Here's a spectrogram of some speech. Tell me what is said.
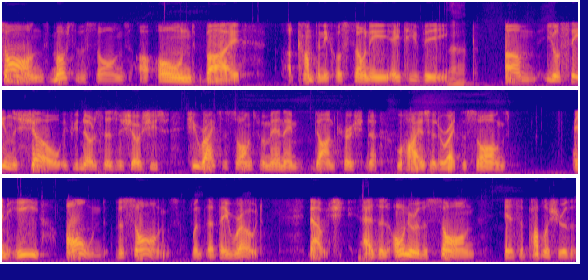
songs. Most of the songs are owned by a company called Sony ATV. Ah. Um, you'll see in the show, if you notice, there's a show. She's she writes the songs for a man named Don Kirshner, who hires her to write the songs, and he owned the songs when, that they wrote. Now, sh as an owner of the song, is the publisher of the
